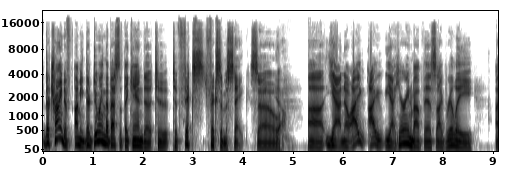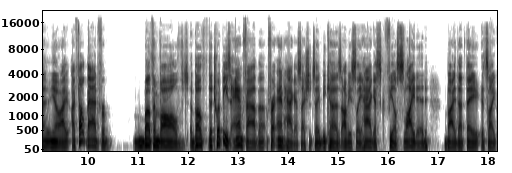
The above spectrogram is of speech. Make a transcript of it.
they're trying to i mean they're doing the best that they can to to to fix fix a mistake so Yeah. uh yeah no i i yeah hearing about this i really i you know i, I felt bad for both involved both the TWIPYs and fathom for and haggis i should say because obviously haggis feels slighted by that they it's like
